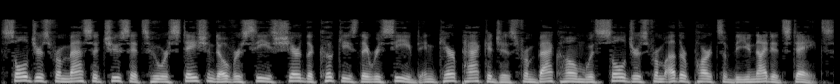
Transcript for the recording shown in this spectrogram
soldiers from Massachusetts who were stationed overseas shared the cookies they received in care packages from back home with soldiers from other parts of the United States.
